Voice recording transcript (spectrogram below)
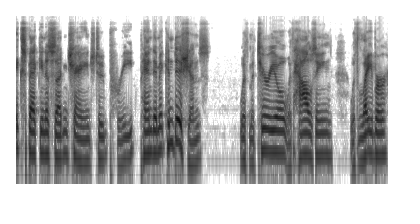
expecting a sudden change to pre-pandemic conditions with material, with housing, with labor,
